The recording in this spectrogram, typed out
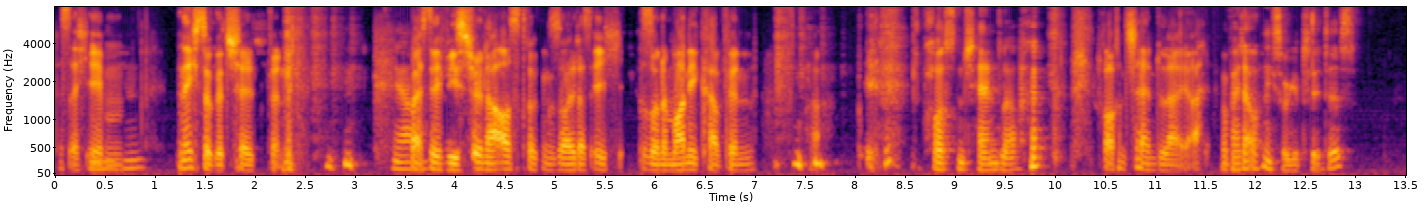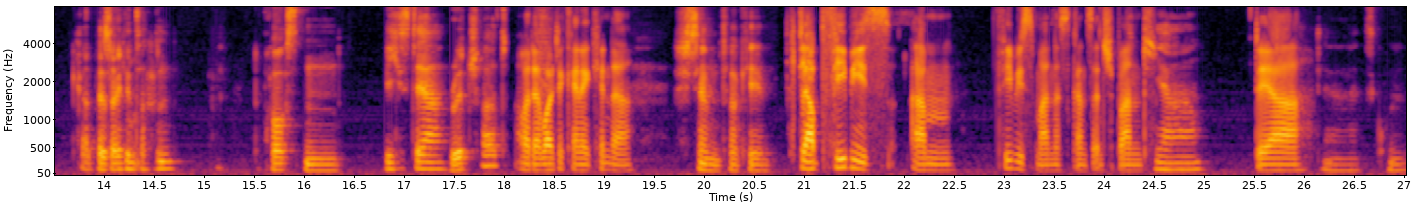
dass ich eben Mhm. nicht so gechillt bin. Ja. Weiß nicht, wie ich es schöner ausdrücken soll, dass ich so eine Monika bin. Du brauchst einen Chandler. Ich brauche einen Chandler, ja. Wobei der auch nicht so gechillt ist. Gerade bei solchen Sachen. Du brauchst einen, wie hieß der? Richard? Aber der wollte keine Kinder. Stimmt, okay. Ich glaube, Phoebes, ähm, Phoebes Mann ist ganz entspannt. Ja, Der, der ist cool.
